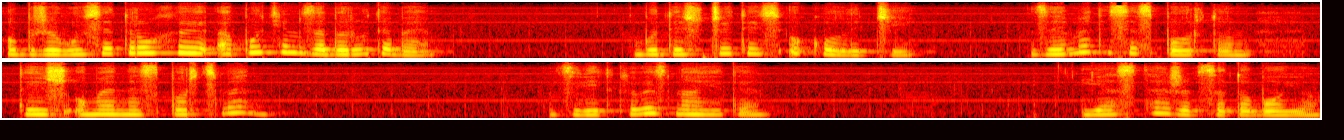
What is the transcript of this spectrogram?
обживуся трохи, а потім заберу тебе. Будеш вчитись у коледжі, займатися спортом. Ти ж у мене спортсмен. Звідки ви знаєте? Я стежив за тобою,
